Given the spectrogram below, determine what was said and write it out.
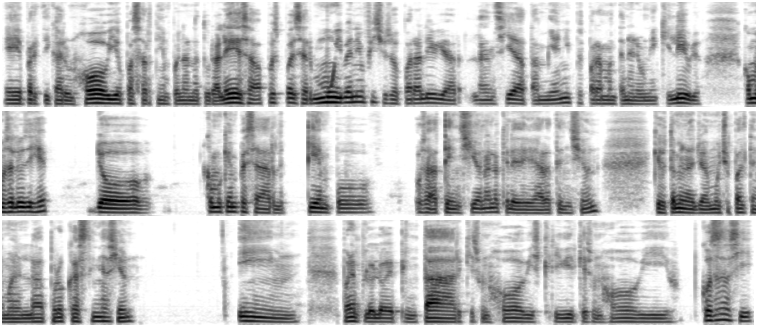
eh, practicar un hobby o pasar tiempo en la naturaleza, pues puede ser muy beneficioso para aliviar la ansiedad también y pues para mantener un equilibrio. Como se los dije, yo como que empecé a darle tiempo, o sea, atención a lo que le debía dar atención, que eso también ayuda mucho para el tema de la procrastinación. Y, por ejemplo, lo de pintar, que es un hobby, escribir, que es un hobby, cosas así,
